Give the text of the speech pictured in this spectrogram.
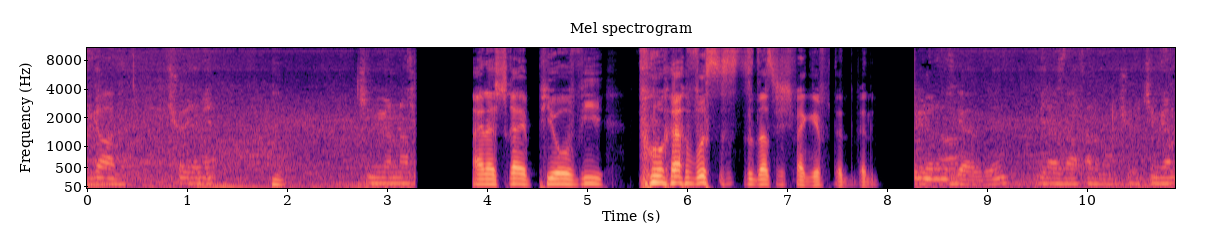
Şimdi abi şöyle bir kimyonlar Einer schreibt POV. Woher wusstest du, dass ich vergiftet bin? Kimyonumuz geldi. biraz daha atalım abi. Şöyle kimyon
